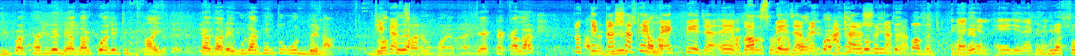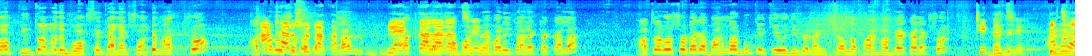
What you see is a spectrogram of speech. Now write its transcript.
জিপার থাকবে লেদার কোয়ালিটি হাই লেদার এগুলা কিন্তু উঠবে না। যত আর উপরে থাকবে একটা কালার প্রত্যেকটার সাথে ব্যাগ পেয়ে যা বক্স পেয়ে যাবেন আঠারোশো টাকা। দেখেন এই যে দেখেন। এগুলা সব কিন্তু আমাদের বক্সের কালেকশন মাত্র 1800 টাকা। ব্ল্যাক কালার আছে সবার ফেভারিট আরেকটা কালার আঠারোশো টাকা বাংলার বুকে কেউ দিবে না ইনশাআল্লাহ। ফাইমা ব্যাক কালেকশন ঠিক আছে। আচ্ছা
